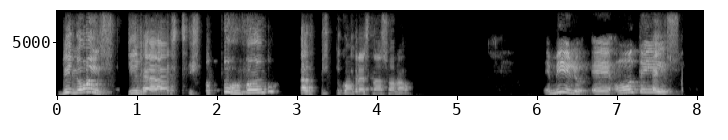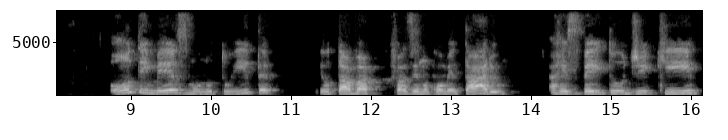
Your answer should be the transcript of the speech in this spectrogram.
bilhões de reais estão turvando a vista do Congresso Nacional. Emílio, é, ontem, é ontem mesmo no Twitter, eu estava fazendo um comentário a respeito de que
